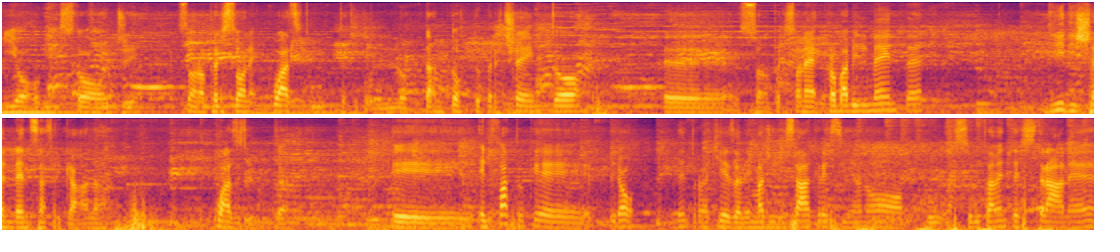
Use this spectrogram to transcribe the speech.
io ho visto oggi sono persone quasi tutte, tipo l'88%, eh, sono persone probabilmente di discendenza africana, quasi tutte. E, e il fatto che però dentro la chiesa le immagini sacre siano uh, assolutamente strane,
